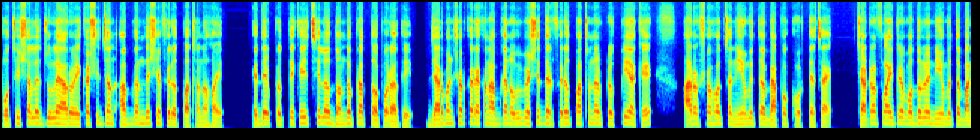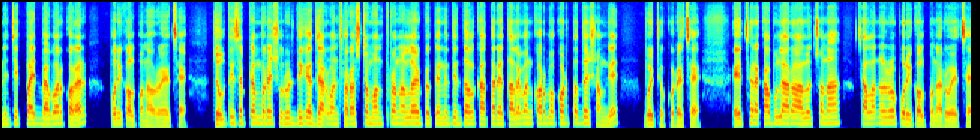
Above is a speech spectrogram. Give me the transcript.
পঁচিশ সালের জুলাই আরও একাশি জন আফগান দেশে ফেরত পাঠানো হয়। এদের প্রত্যেকেই ছিল দণ্ডপ্রাপ্ত অপরাধী। জার্মান সরকার এখন আফগান অভিবাসীদের ফেরত পাঠানোর প্রক্রিয়াকে আরও সহজ নিয়মিত ব্যাপক করতে চায়। চার্টার ফ্লাইটের বদলে নিয়মিত বাণিজ্যিক ফ্লাইট ব্যবহার করার পরিকল্পনাও রয়েছে। চলতি সেপ্টেম্বরের শুরুর দিকে জার্মান স্বরাষ্ট্র মন্ত্রণালয়ের প্রতিনিধি দল কাতারে তালেবান কর্মকর্তাদের সঙ্গে বৈঠক করেছে। এছাড়া কাবুলে আরও আলোচনা চালানোরও পরিকল্পনা রয়েছে।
